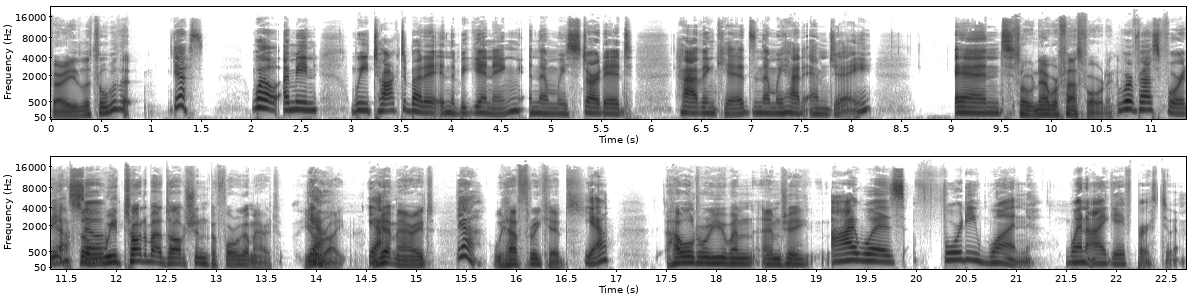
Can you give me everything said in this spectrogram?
very little with it. Yes. Well, I mean, we talked about it in the beginning and then we started having kids and then we had MJ. And So now we're fast forwarding. we're fast forwarding. Yeah. So, we talked about adoption before we got married. You're Yeah. right. Yeah. We get married. Yeah. We have three kids. Yeah. How old were you when MJ I was 41 when I gave birth to him.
